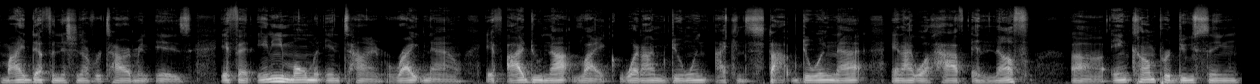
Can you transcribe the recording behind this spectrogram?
my definition of retirement is if at any moment in time, right now, if I do not like what I'm doing, I can stop doing that and I will have enough uh, income producing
